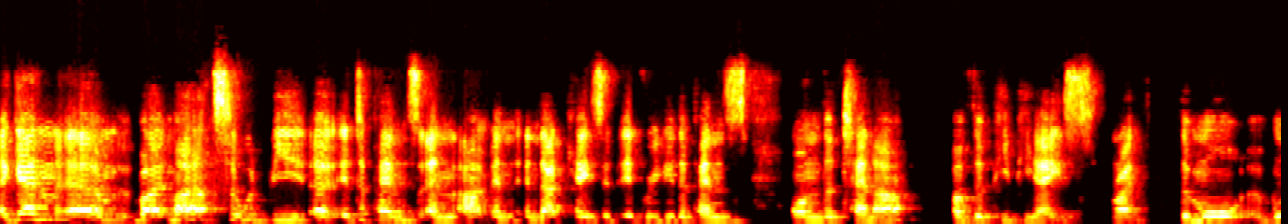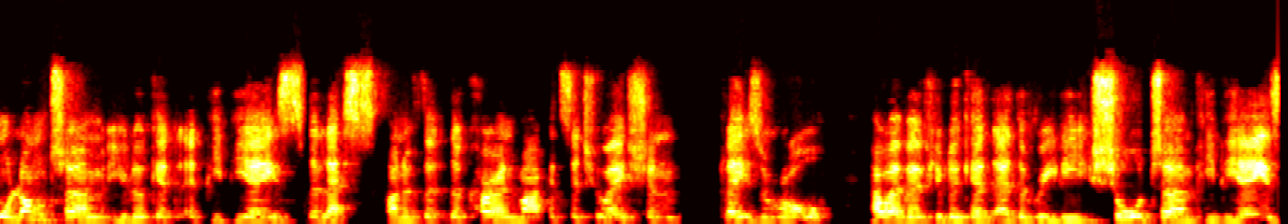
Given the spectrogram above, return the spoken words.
Again, um, my, my answer would be uh, it depends. And uh, in, in that case, it, it really depends on the tenor of the PPAs, right? The more more long term you look at, at PPAs, the less kind of the, the current market situation plays a role. However, if you look at, at the really short term PPAs,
